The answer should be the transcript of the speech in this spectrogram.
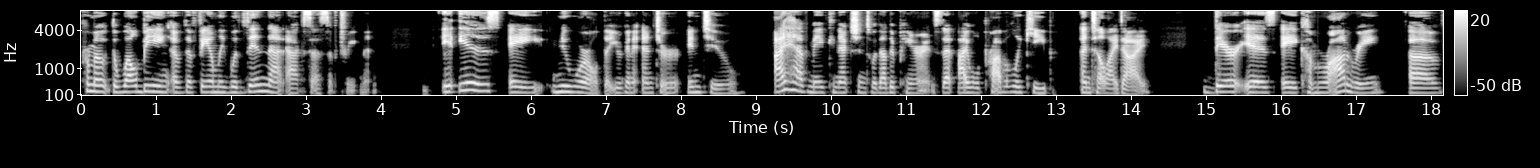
promote the well-being of the family within that access of treatment. It is a new world that you're going to enter into I have made connections with other parents that I will probably keep until I die. There is a camaraderie of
